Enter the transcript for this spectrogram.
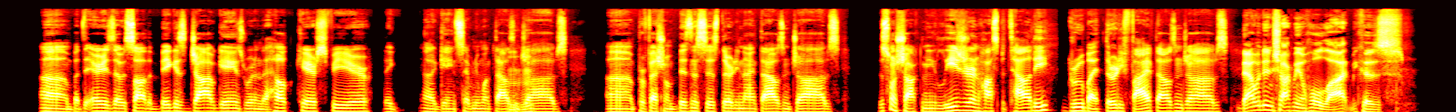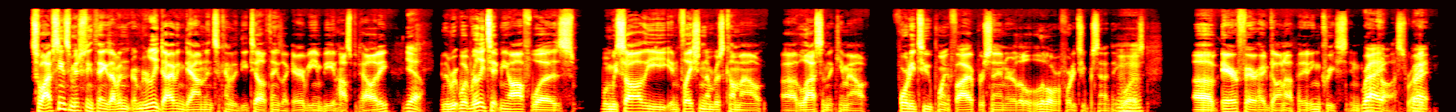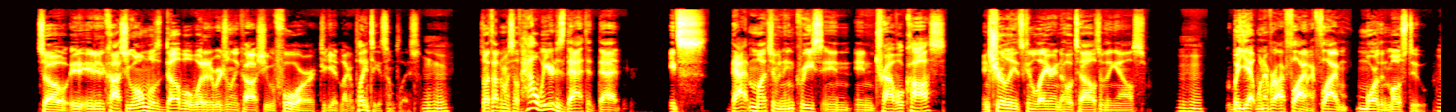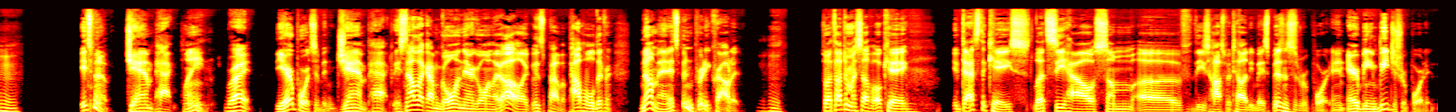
Um, but the areas that we saw the biggest job gains were in the healthcare sphere. They uh, gained seventy-one thousand Mhm. jobs. Um, professional businesses, thirty-nine thousand jobs. This one shocked me. Leisure and hospitality grew by 35,000 jobs. That one didn't shock me a whole lot because so I've seen some interesting things. I've been I'm really diving down into kind of the detail of things like Airbnb and hospitality. Yeah. And the, what really tipped me off was when we saw the inflation numbers come out. Uh, the last time that came out, forty two point five percent, or a little, a little over forty two percent, I think Mhm. it was. Of airfare had gone up, an increase in, in cost, right? right. So it, it had cost you almost double what it originally cost you before to get like a plane ticket someplace. Mm-hmm. So I thought to myself, how weird is that? That that it's that much of an increase in in travel costs, and surely it's going to layer into hotels and everything else. Mm-hmm. But yet, whenever I fly, and I fly more than most do, Mm-hmm. it's been a jam packed plane. Right. The airports have been jam packed. It's not like I'm going there going like, oh, like it's pal- palpable different. No, man, it's been pretty crowded. Mm-hmm. So I thought to myself, okay, if that's the case, let's see how some of these hospitality based businesses report. And Airbnb just reported.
